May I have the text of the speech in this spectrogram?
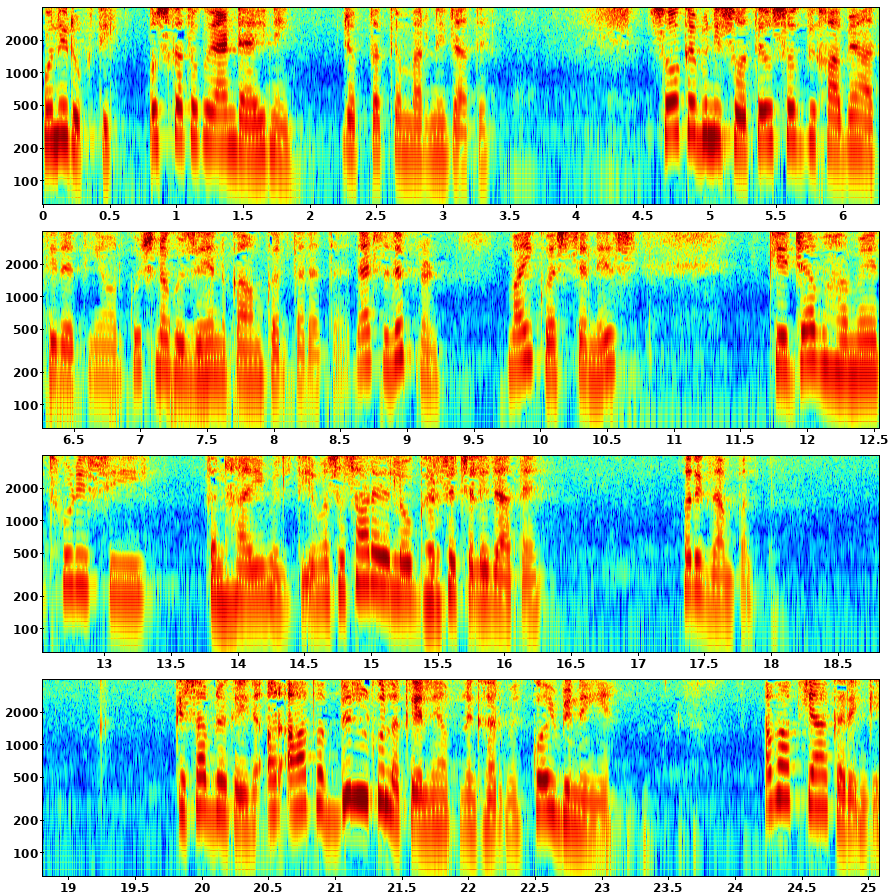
وہ نہیں رکتی۔ اس کا تو کوئی اینڈ ہے ہی نہیں۔ جب تک کہ مر نہیں جاتے۔ سو کبھی نہیں سوتے، اس وقت بھی خوابیں آتی رہتی ہیں اور کچھ نہ کچھ ذہن کام کرتا رہتا ہے۔ That's different my question is کہ جب ہمیں تھوڑی سی تنہائی ملتی ہے بس سارے لوگ گھر سے چلے جاتے ہیں۔ فار ایگزامپل کہ سب نے کہی اور آپ اب بالکل اکیلے ہیں اپنے گھر میں، کوئی بھی نہیں ہے۔ اب آپ کیا کریں گے؟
